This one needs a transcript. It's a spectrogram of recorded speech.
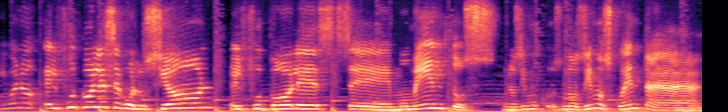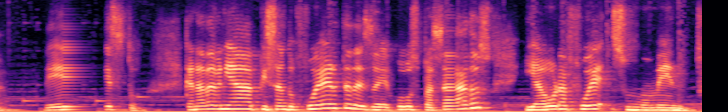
Y bueno, el fútbol es evolución, el fútbol es eh, momentos. Nos dimos, nos dimos cuenta de esto. Canadá venía pisando fuerte desde juegos pasados y ahora fue su momento.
